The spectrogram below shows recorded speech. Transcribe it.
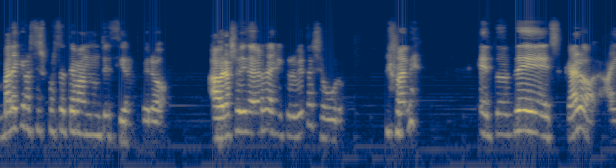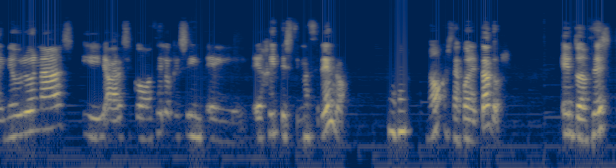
vale que no estés puesto el tema de nutrición, pero habrás oído hablar de la microbiota seguro, ¿vale? Entonces, claro, hay neuronas y ahora se conoce lo que es el eje intestino-cerebro, ¿no? Están conectados. Entonces,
